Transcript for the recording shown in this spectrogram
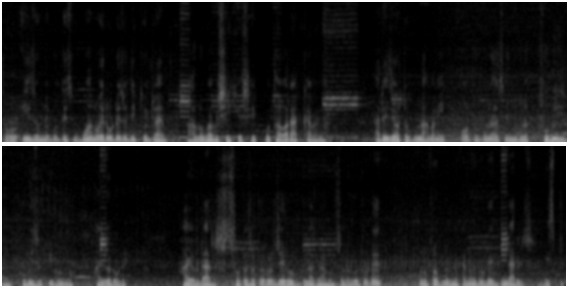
তো এই জন্যই বলতেছি ওয়ান ওয়ে রোডে যদি কেউ ড্রাইভ ভালোভাবে শিখে, সে কোথাও আর আটকাবে না। আর এই যে অটোগুলা মানে অটোগুলো আছে, এগুলো খুবই খুবই ঝুঁকিপূর্ণ হাইওয়ে রোডে হাইওয়ে রোড আর ছোটো ছোটো রোড যে রোডগুলো গ্রাম অঞ্চলে, ওই রোডে কোনো প্রবলেম নেই। কারণ ওই রোডে গাড়ির স্পিড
